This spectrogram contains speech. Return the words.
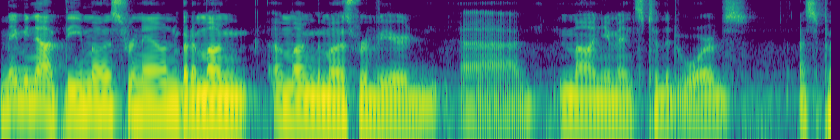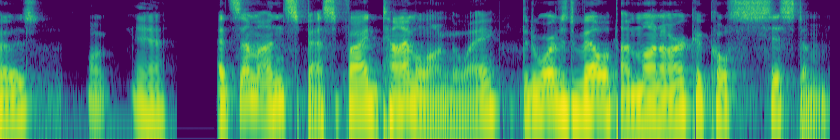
Maybe not the most renowned, but among among the most revered uh, monuments to the dwarves, I suppose. Well, yeah. At some unspecified time along the way, the dwarves develop a monarchical system,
